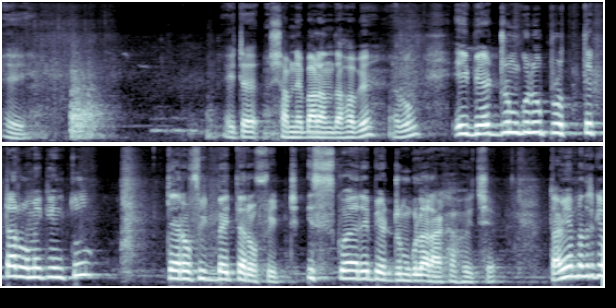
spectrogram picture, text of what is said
এই। এটা সামনে বারান্দা হবে এবং এই বেডরুমগুলো প্রত্যেকটা রুমে কিন্তু তেরো ফিট বাই তেরো ফিট স্কোয়ারে বেডরুমগুলো রাখা হয়েছে। তো আমি আপনাদেরকে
